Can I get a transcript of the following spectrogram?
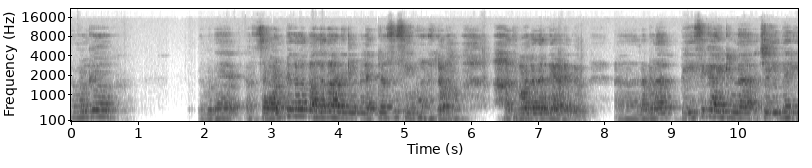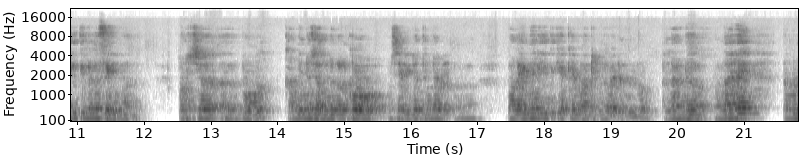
നമ്മൾക്ക് നമ്മുടെ ഫോണ്ടുകൾ പലതാണെങ്കിലും ലെറ്റേഴ്സ് സെയിം ആണല്ലോ. അതുപോലെ തന്നെയാണ് നമ്മൾ ബേസിക് ആയിട്ടുള്ള ചെയ്യുന്ന രീതികൾ സെയിം ആണ്. കുറച്ച് ഇപ്പോൾ കണ്ണിന്റെ ചലനങ്ങൾക്കോ ശരീരത്തിന്റെ വളയുന്ന രീതിക്കൊക്കെ മാറ്റങ്ങൾ വരുന്നുള്ളൂ. അല്ലാണ്ട് വളരെ നമ്മൾ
